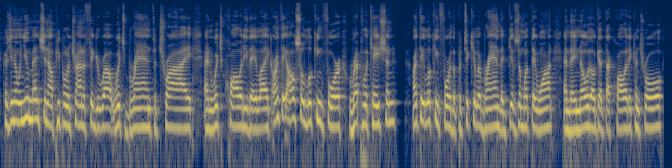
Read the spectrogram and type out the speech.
Because you know, when you mention how people are trying to figure out which brand to try and which quality they like, aren't they also looking for replication? Aren't they looking for the particular brand that gives them what they want and they know they'll get that quality control?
